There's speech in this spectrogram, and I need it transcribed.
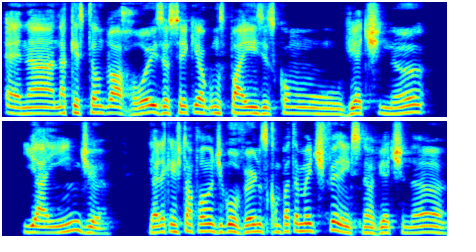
É, na, na questão do arroz, eu sei que alguns países como o Vietnã e a Índia, e olha que a gente está falando de governos completamente diferentes, né? O Vietnã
